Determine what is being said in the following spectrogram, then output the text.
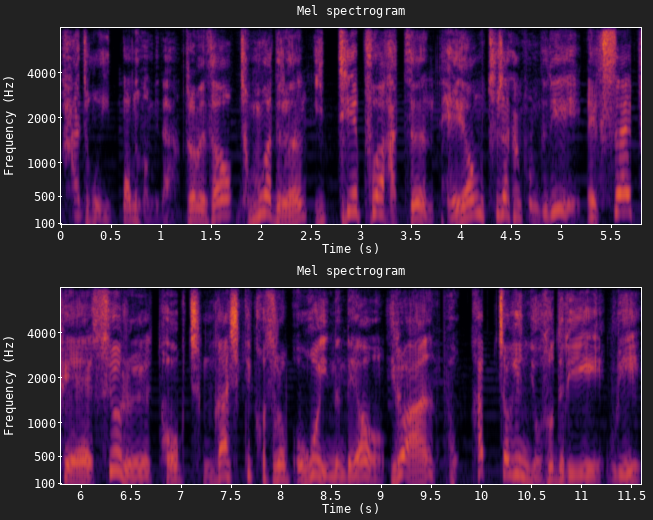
가지고 있다는 겁니다. 그러면서 전문가들은 ETF와 같은 대형 투자 상품들이 XRP의 수요를 더욱 증가시킬 것으로 보고 있는데요. 이러한 복합적인 요소들이 우리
